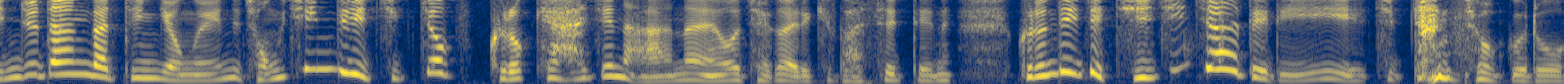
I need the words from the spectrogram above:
민주당 같은 경우에는 정치인들이 직접 그렇게 하진 않아요. 제가 이렇게 봤을 때는. 그런데 이제 지지자들이 집단적으로.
